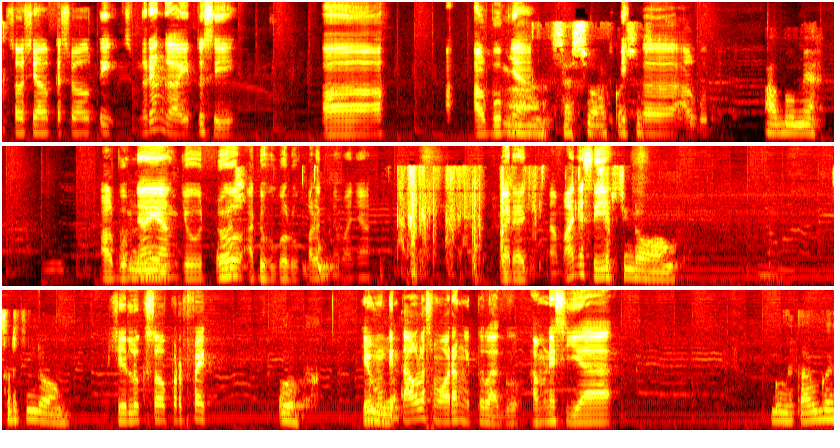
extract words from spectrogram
social casualty. Sebenarnya nggak itu sih. Eh a- albumnya. Ah, ke album. Albumnya. Albumnya Hmm. yang judul Terus? aduh gue lupa lagi namanya. Gak ada namanya sih. Searching dong. Searching dong. She Looks So Perfect. Oh ya Iya. mungkin tau lah semua orang itu lagu. Amnesia gue gak tahu gue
